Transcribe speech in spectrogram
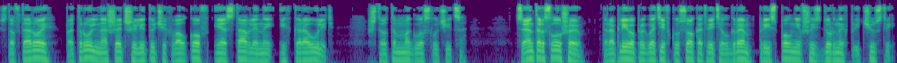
102-й — патруль, нашедший летучих волков и оставленный их караулить. Что там могло случиться? «Центр, слушаю», — торопливо проглотив кусок, ответил Грэм, преисполнившись дурных предчувствий.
